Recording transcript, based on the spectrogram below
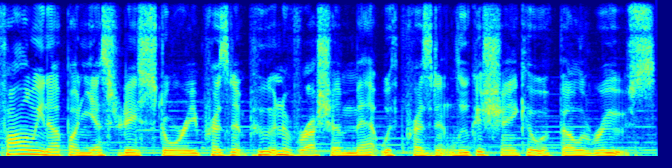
Following up on yesterday's story, President Putin of Russia met with President Lukashenko of Belarus.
